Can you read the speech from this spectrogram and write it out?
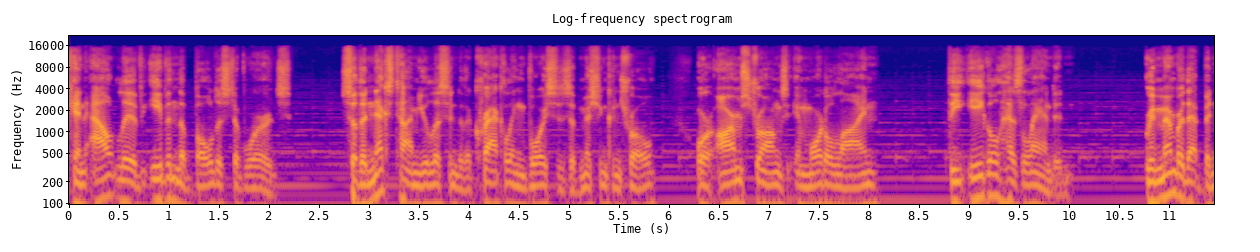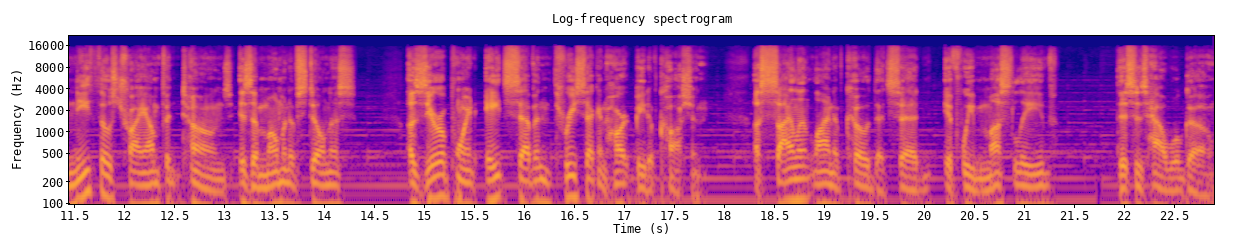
can outlive even the boldest of words. So the next time you listen to the crackling voices of Mission Control or Armstrong's immortal line, the eagle has landed. Remember that beneath those triumphant tones is a moment of stillness, a 0.87 three-second heartbeat of caution, a silent line of code that said, if we must leave, this is how we'll go.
